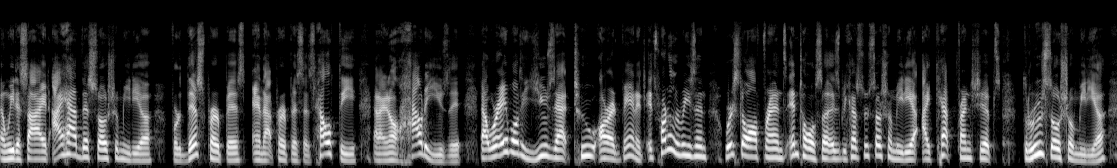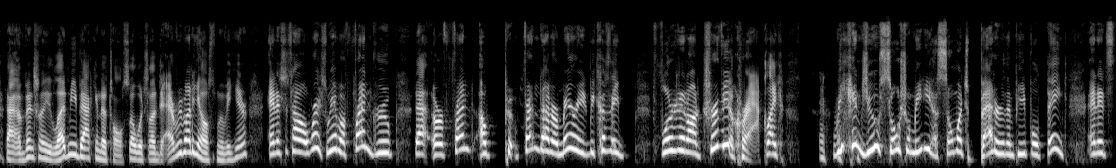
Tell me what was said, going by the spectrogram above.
and we decide, I have this social media for this purpose and that purpose is healthy and I know how to use it, that we're able to use that to our advantage. It's part of the reason we're still all friends in Tulsa is because through social media, I kept friendships through social media that eventually led me back into Tulsa, which led to everybody else moving here. And it's just how it works. We have a friend group that or friend a friend that are married because they flirted on trivia crack. Like we can use social media so much better than people think. And it's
